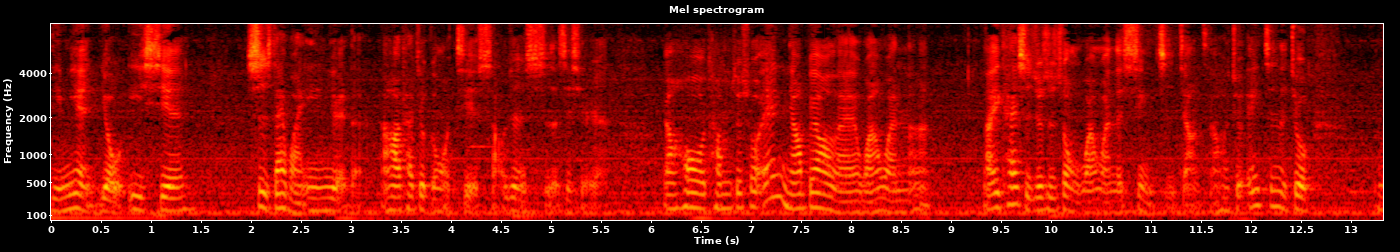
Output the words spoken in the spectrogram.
里面有一些是在玩音乐的。然后他就跟我介绍认识了这些人，然后他们就说：“哎，你要不要来玩玩呢？”那一开始就是这种玩玩的性质这样子，然后就哎，真的就嗯，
